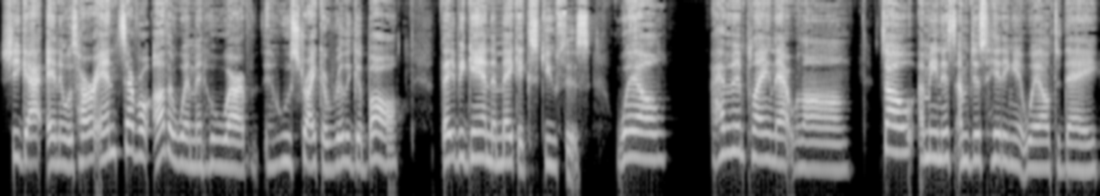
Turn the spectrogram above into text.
she got, and it was her and several other women who are who strike a really good ball, they began to make excuses. Well, I haven't been playing that long. So, I mean, I'm just hitting it well today.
